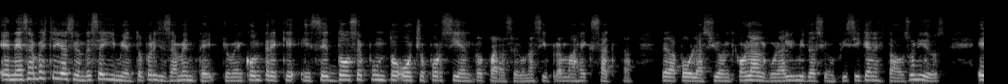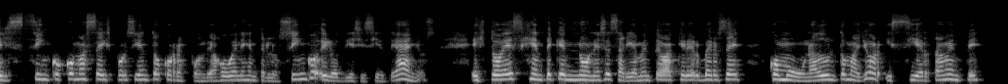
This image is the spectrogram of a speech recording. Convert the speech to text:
En esa investigación de seguimiento, precisamente, yo me encontré que ese 12.8%, para hacer una cifra más exacta, de la población con alguna limitación física en Estados Unidos, el 5,6% corresponde a jóvenes entre los 5 y los 17 años. Esto es gente que no necesariamente va a querer verse como un adulto mayor y ciertamente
